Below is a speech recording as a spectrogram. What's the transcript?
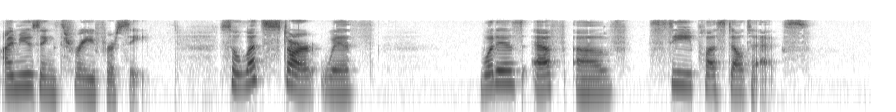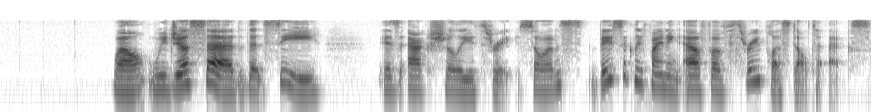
I'm using 3 for c. So let's start with what is f of c plus delta x? Well, we just said that C is actually 3. So I'm basically finding f of 3 plus delta x.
